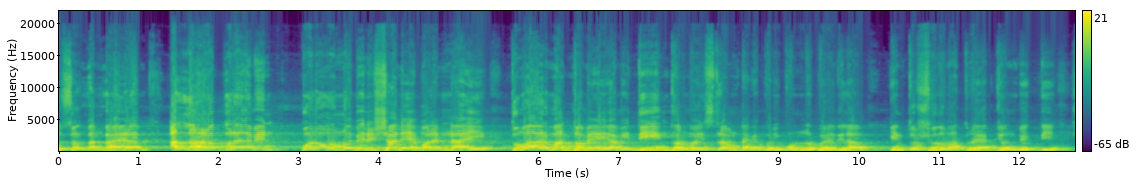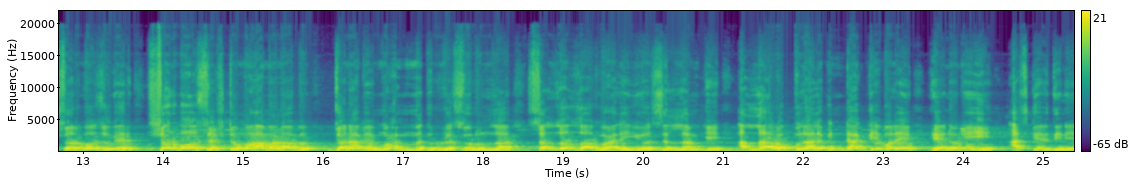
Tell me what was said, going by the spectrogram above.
মুসলমান ভাইরা আল্লাহ রাব্বুল আলামিন কোন নবীর শানে বলেন নাই, তোমার মাধ্যমে আমি দিন ধর্ম ইসলামটাকে পরিপূর্ণ করে দিলাম। কিন্তু শুধুমাত্র একজন ব্যক্তি, সর্বযুগের সর্বশ্রেষ্ঠ মহামানব, জনাবে মোহাম্মদুর রাসূলুল্লাহ সাল্লাল্লাহু আলাইহি ওয়াসাল্লামকে আল্লাহ রব্বুল আলামিন ডাক দিয়ে বলে, হে নবী, আজকের দিনে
